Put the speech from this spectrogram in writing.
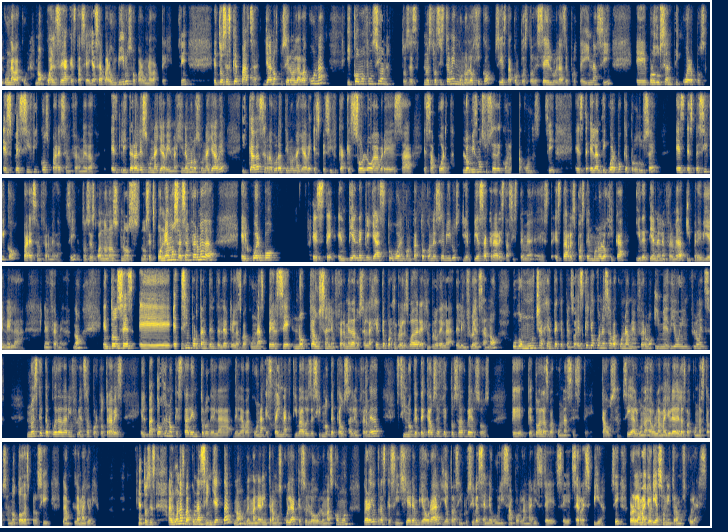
una vacuna, ¿no? Cual sea que esta sea, ya sea para un virus o para una bacteria, ¿sí? Entonces, ¿qué pasa? Ya nos pusieron la vacuna y cómo funciona. Entonces, nuestro sistema inmunológico, ¿sí? Está compuesto de células, de proteínas, ¿sí? Eh, produce anticuerpos específicos para esa enfermedad es literal es una llave. Imaginémonos una llave y cada cerradura tiene una llave específica que solo abre esa, esa puerta. Lo mismo sucede con las vacunas, ¿sí? Este, el anticuerpo que produce es específico para esa enfermedad, ¿sí? Entonces, cuando nos, nos, nos exponemos a esa enfermedad, el cuerpo este, entiende que ya estuvo en contacto con ese virus y empieza a crear esta, sistema, este, esta respuesta inmunológica y detiene la enfermedad y previene la, la enfermedad, ¿no? Entonces, eh, es importante entender que las vacunas per se no causan la enfermedad. O sea, la gente, por ejemplo, les voy a dar el ejemplo de la, de la influenza, ¿no? Hubo mucha gente que pensó, es que yo con esa vacuna me enfermo y me dio influenza. No es que te pueda dar influenza porque otra vez el patógeno que está dentro de la, de la vacuna está inactivado, es decir, no te causa la enfermedad, sino que te causa efectos adversos que, que, todas las vacunas este, causan, ¿sí? Alguna, o la mayoría de las vacunas causan, no todas, pero sí la, la mayoría. Entonces, algunas vacunas se inyectan, ¿no? De manera intramuscular, que eso es lo, más común, pero hay otras que se ingieren vía oral y otras inclusive se nebulizan por la nariz, se, se, respira, ¿sí? Pero la mayoría son intramusculares.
